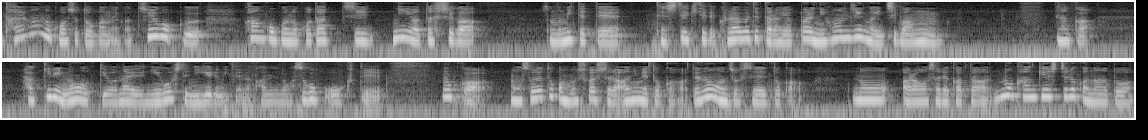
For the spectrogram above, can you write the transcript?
台湾の子はちょっと分かんないか。中国韓国の子たちに私がその見てて徹してきてて比べてたらやっぱり日本人が一番なんかはっきりノーって言わないで濁して逃げるみたいな感じのがすごく多くて。なんかまあそれとかもしかしたらアニメとかでの女性とかの表され方も関係してるかなとは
